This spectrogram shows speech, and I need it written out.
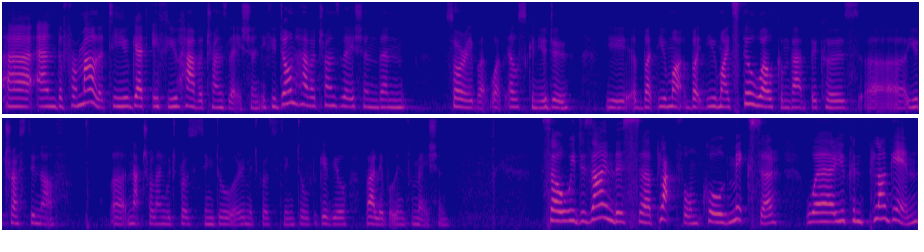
Uh, and the formality you get if you have a translation. If you don't have a translation, then sorry, but what else can you do? But, you might, but you might still welcome that because uh, you trust enough uh, natural language processing tool or image processing tool to give you valuable information. So we designed this uh, platform called MixR where you can plug in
